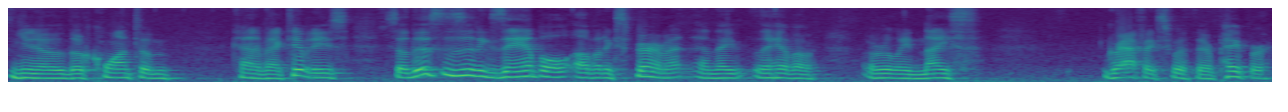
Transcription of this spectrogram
you know, the quantum kind of activities. So this is an example of an experiment, and they, they have a, a really nice graphics with their paper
